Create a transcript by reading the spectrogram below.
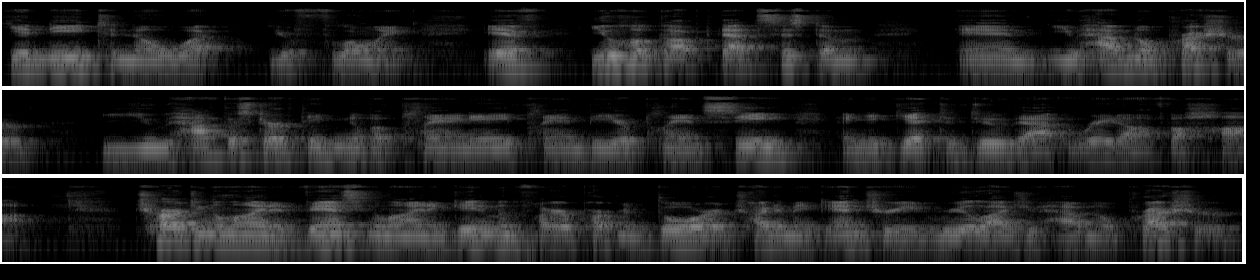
You need to know what you're flowing. If you hook up that system and you have no pressure, you have to start thinking of a plan A, plan B, or plan C, and you get to do that right off the hop. Charging a line, advancing a line, and getting to the fire department door and try to make entry and realize you have no pressure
